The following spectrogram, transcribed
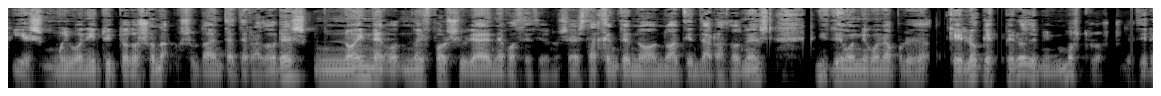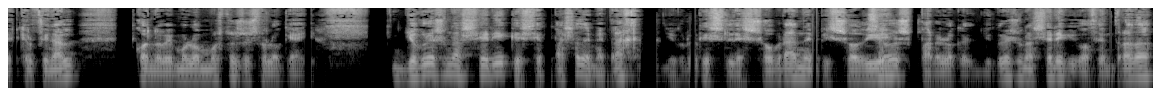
y es muy bonito, y todos son absolutamente aterradores. No hay no hay posibilidad de negociación. O sea, esta gente no, no atiende a razones, ni tengo ninguna posibilidad, que es lo que espero de mis monstruos. Es decir, es que al final, cuando vemos los monstruos, eso es lo que hay. Yo creo que es una serie que se pasa de metraje. Yo creo que le sobran episodios sí. para lo que. Yo creo que es una serie que concentrada.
